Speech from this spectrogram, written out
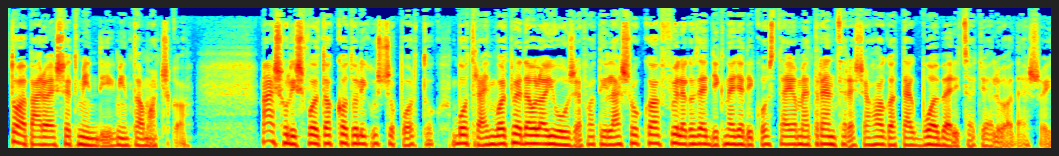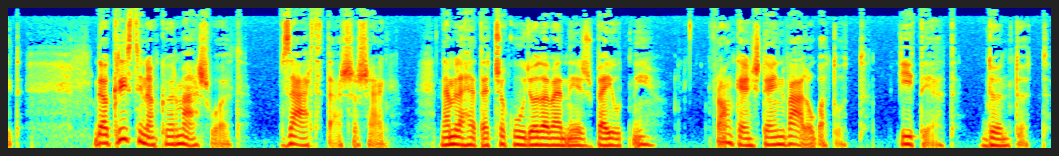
Talpára esett mindig, mint a macska. Máshol is voltak katolikus csoportok. Botrány volt például a József Attilásokkal, főleg az egyik negyedik osztálya, mert rendszeresen hallgatták Bolbericatja előadásait. De a Krisztina kör más volt. Zárt társaság. Nem lehetett csak úgy oda menni és bejutni. Frankenstein válogatott, ítélt, döntött.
